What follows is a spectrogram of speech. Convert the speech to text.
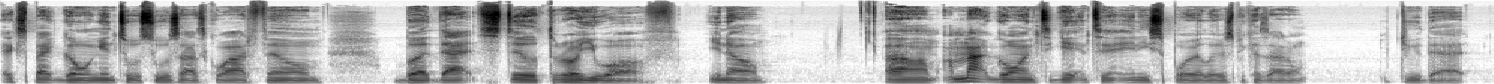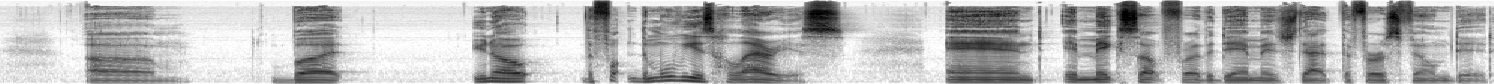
expect going into a suicide squad film but that still throw you off you know? Um, i'm not going to get into any spoilers because i don't do that. Um, but you know the the movie is hilarious and it makes up for the damage that the first film did.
